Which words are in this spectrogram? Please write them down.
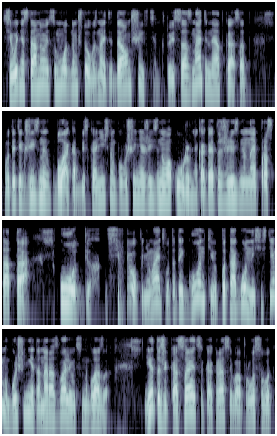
Сегодня становится модным что? Вы знаете, дауншифтинг, то есть сознательный отказ от вот этих жизненных благ, от бесконечного повышения жизненного уровня, какая-то жизненная простота, отдых, все, понимаете, вот этой гонки патагонной системы больше нет, она разваливается на глазах. И это же касается как раз и вопроса вот,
